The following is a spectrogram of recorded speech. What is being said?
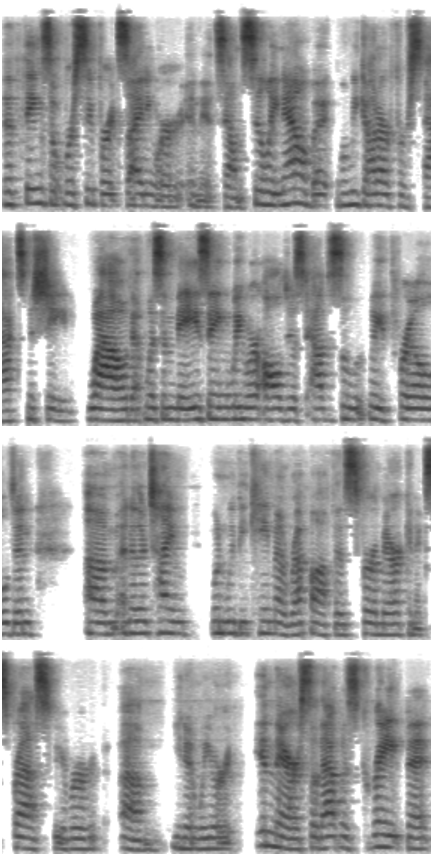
the things that were super exciting were, and it sounds silly now, but when we got our first fax machine, wow, that was amazing. We were all just absolutely thrilled. And um, another time when we became a rep office for American Express, we were, um, you know, we were in there. So that was great. But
